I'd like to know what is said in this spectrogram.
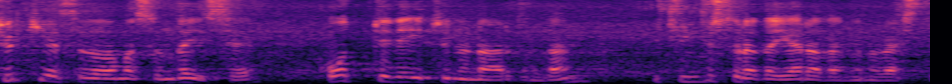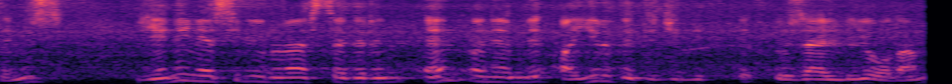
Türkiye sıralamasında ise ODTÜ ve İTÜ'nün ardından 3. sırada yer alan üniversitemiz, yeni nesil üniversitelerin en önemli ayırt edicilik özelliği olan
